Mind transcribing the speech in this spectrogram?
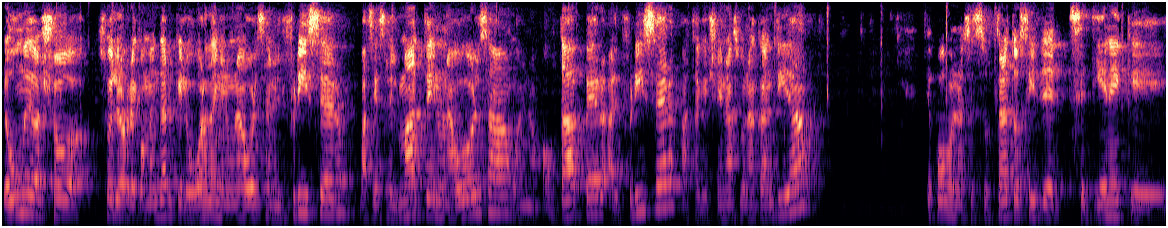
lo húmedo yo suelo recomendar que lo guarden en una bolsa en el freezer, vacías el mate en una bolsa, bueno, o tupper al freezer hasta que llenas una cantidad. Después, bueno, ese sustrato sí se tiene que,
